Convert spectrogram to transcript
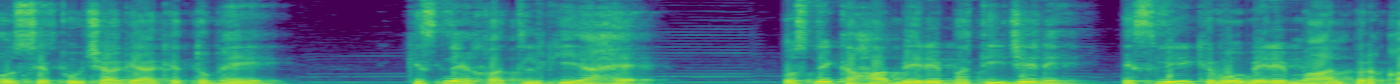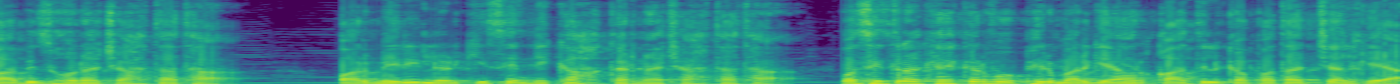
उससे पूछा गया कि तुम्हें किसने कत्ल किया है? उसने कहा, मेरे भतीजे ने, इसलिए कि वो मेरे माल पर काबिज होना चाहता था और मेरी लड़की से निकाह करना चाहता था। बस इतना कहकर वो फिर मर गया और कातिल का पता चल गया।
